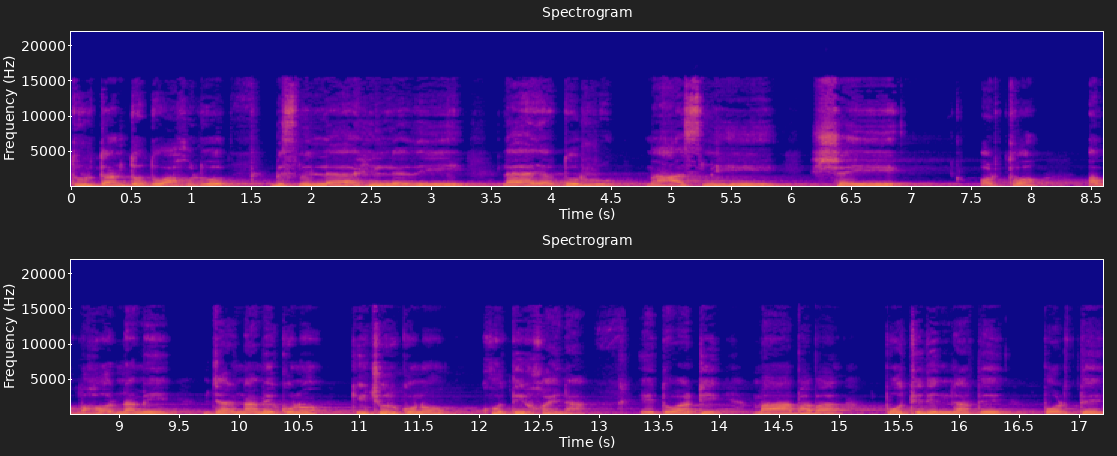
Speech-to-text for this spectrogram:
দুর্দান্ত দোয়া হলো, বিসমিল্লাহিল্লাযী লা ইয়াদুররু মা আসমিহি সেই অর্থ আল্লাহর নামে, যার নামে কোনো কিছুর কোনো ক্ষতি হয় না। এই দোয়াটি মা বাবা প্রতিদিন রাতে পড়তে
